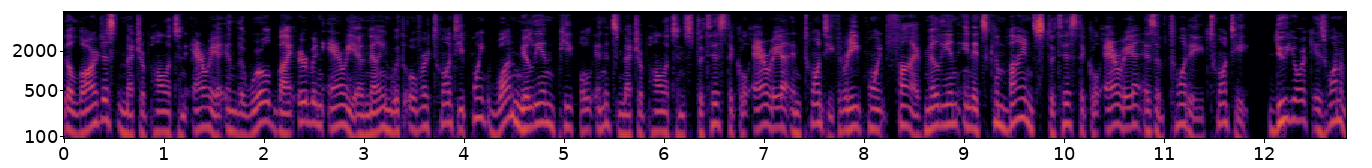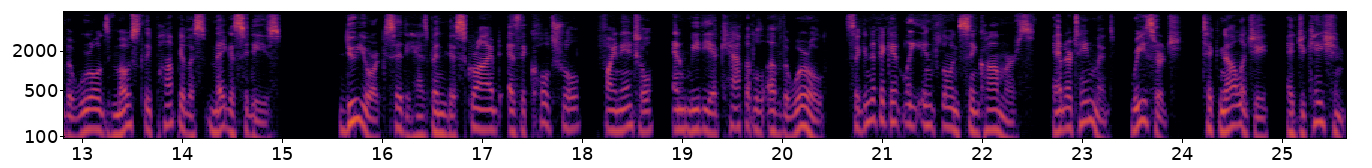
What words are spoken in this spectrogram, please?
the largest metropolitan area in the world by urban area 9 with over 20.1 million people in its metropolitan statistical area and 23.5 million in its combined statistical area as of 2020. New York is one of the world's mostly populous megacities. New York City has been described as the cultural, financial, and media capital of the world, significantly influencing commerce, entertainment, research, technology, education,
